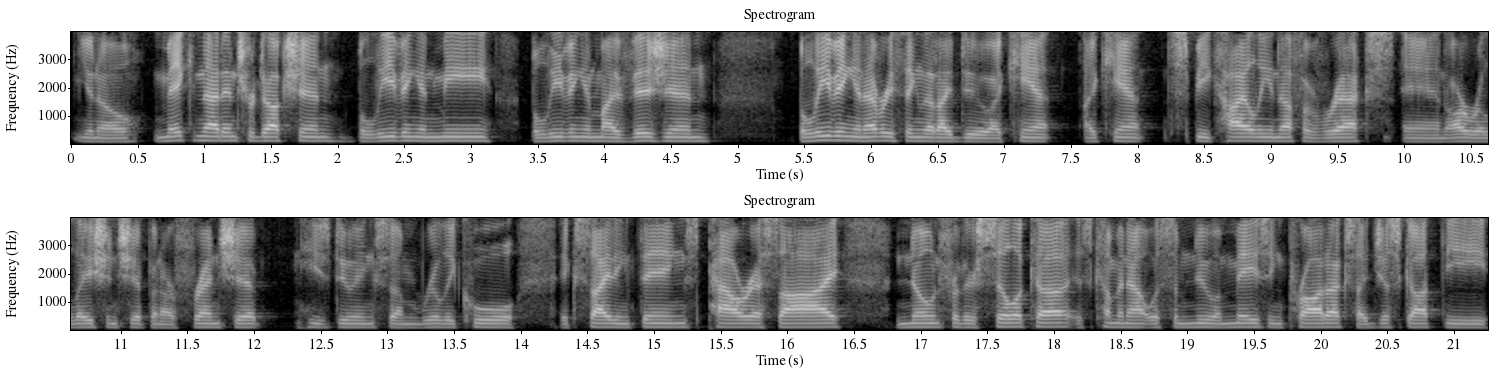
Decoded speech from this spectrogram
you know, making that introduction, believing in me, believing in my vision, believing in everything that I do. I can't I can't speak highly enough of Rex and our relationship and our friendship. He's doing some really cool, exciting things. Power SI, known for their silica, is coming out with some new amazing products. I just got the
